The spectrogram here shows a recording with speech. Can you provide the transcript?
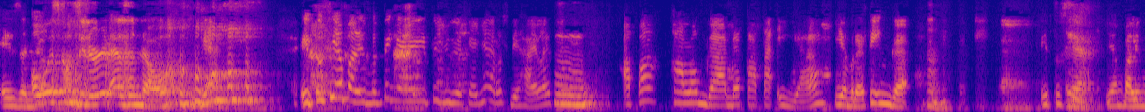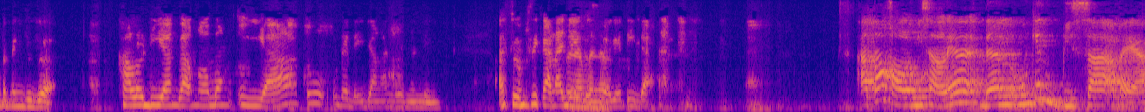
is a no. always consider it as a no. Yes. itu sih yang paling penting ya itu juga kayaknya harus di highlight hmm. apa kalau nggak ada kata iya ya berarti enggak hmm. itu sih yeah. yang paling penting juga kalau dia nggak ngomong iya tuh udah deh jangan deh mending asumsikan aja Benar -benar. itu sebagai tidak atau kalau misalnya dan mungkin bisa apa ya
